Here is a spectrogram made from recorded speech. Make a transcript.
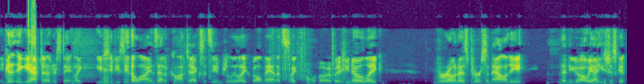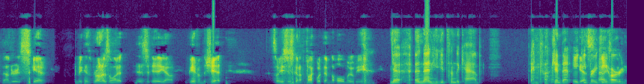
because you have to understand, like, you, if you see the lines out of context, it seems really like, well, man, that's like homophobic. But if you know, like, Verona's personality, then you go, oh yeah, he's just getting under his skin because Verona's the one that is, uh, you know, gave him the shit. So he's just gonna fuck with him the whole movie. Yeah, and then he gets in the cab, and fucking that achy Yes, breaky heart.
